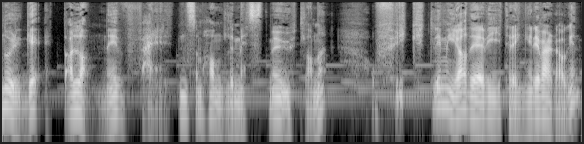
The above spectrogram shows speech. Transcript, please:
Norge et av landene i verden som handler mest med utlandet. Og fryktelig mye av det vi trenger i hverdagen,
